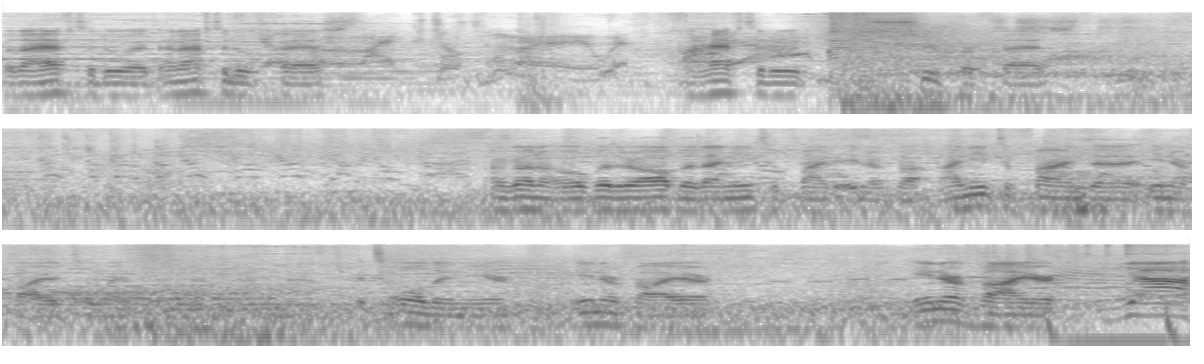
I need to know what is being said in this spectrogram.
But I have to do it, and I have to do it fast. I have to do it super fast. I'm gonna overdraw, but I need to find inner. I need to find uh, inner fire to win. It's all in here. Inner fire. Inner fire. Yeah.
